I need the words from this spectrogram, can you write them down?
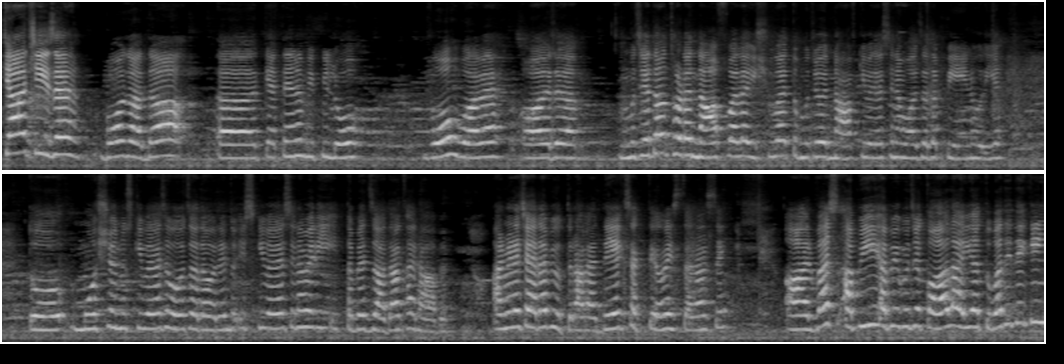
क्या चीज़ है? बहुत ज़्यादा कहते हैं ना बीपी लो वो हुआ है और मुझे ना थोड़ा नाफ वाला इशू है तो मुझे नाफ की वजह से ना बहुत ज़्यादा पेन हो रही है। तो मोशन उसकी वजह से बहुत ज़्यादा हो रहे हैं तो इसकी वजह से ना मेरी तबीयत ज़्यादा ख़राब है। और मेरा चेहरा भी उतरा हुआ है, देख सकते हो इस तरह से। और बस अभी अभी मुझे कॉल आई है अतुबा दीदी की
